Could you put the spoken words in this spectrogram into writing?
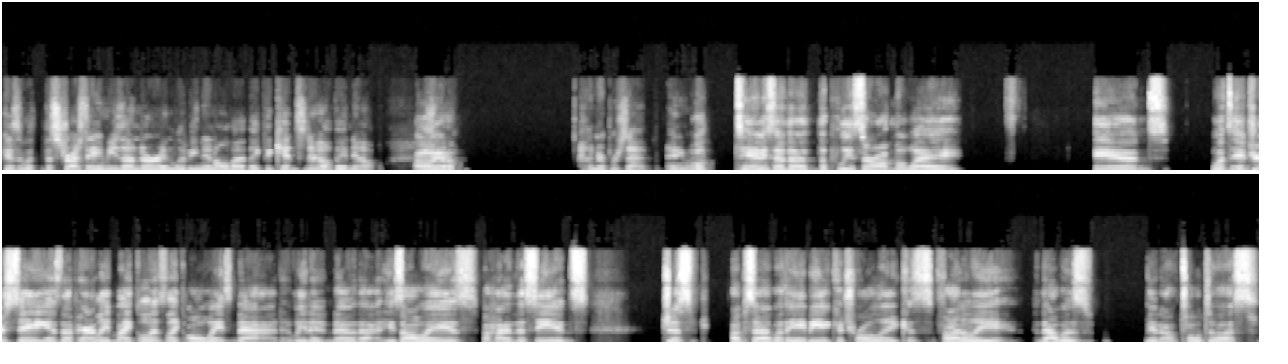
Because with the stress Amy's under and living in all that, like the kids know, they know. Oh, yeah. 100%. Anyway. Well, Tammy said that the police are on the way. And what's interesting is that apparently Michael is like always mad. We didn't know that. He's always behind the scenes, just upset with Amy and controlling because mm-hmm. finally mm-hmm. that was, you know, told to us.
